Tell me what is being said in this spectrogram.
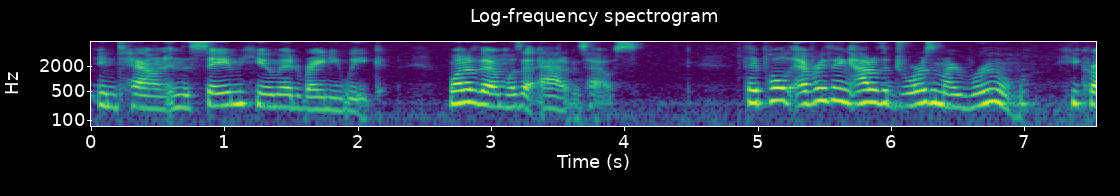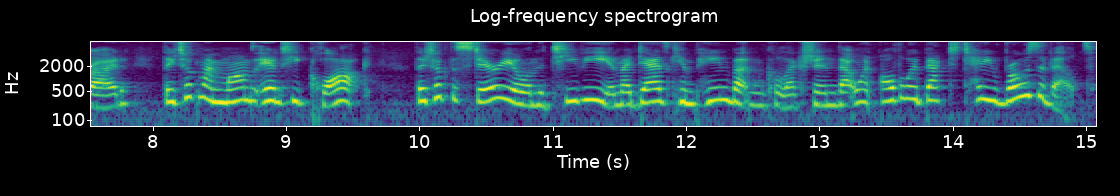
in town in the same humid, rainy week. One of them was at Adam's house. They pulled everything out of the drawers in my room, he cried. They took my mom's antique clock. They took the stereo and the TV and my dad's campaign button collection that went all the way back to Teddy Roosevelt.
